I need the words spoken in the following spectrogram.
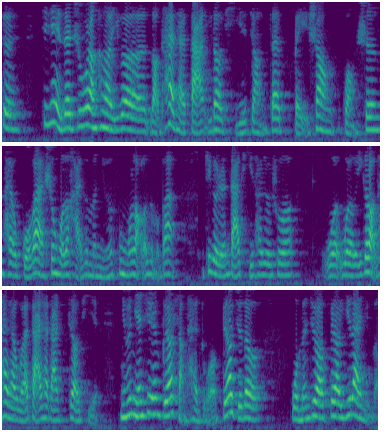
对，今天也在知乎上看到一个老太太答一道题，讲在北上广深还有国外生活的孩子们，你们父母老了怎么办？这个人答题，他就说，我我一个老太太，我来答一下答这道题，你们年轻人不要想太多，不要觉得。我们就要非要依赖你们，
